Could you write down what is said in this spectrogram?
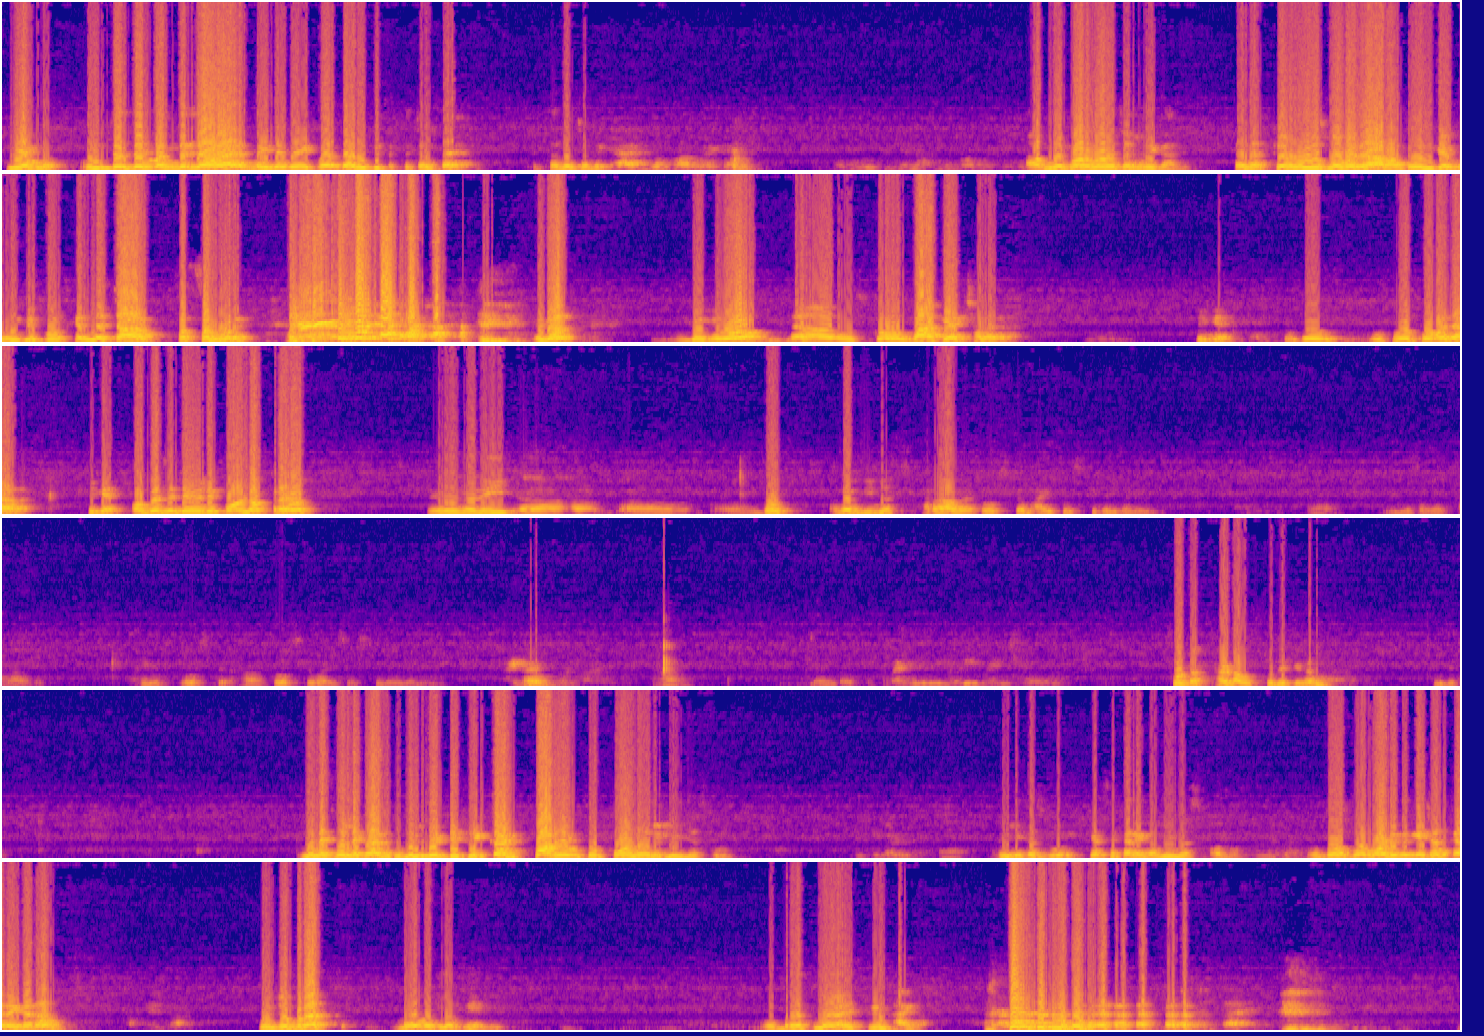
नियम उनतीस दिन मंदिर जा रहा है महीने में एक बार दारू पी सकते चलता है। यार तो चलेगा आपने फॉर्मूला में चलने का है ना? क्यों? उसमें मज़ा आ रहा तो उनके उनके कोर्स के अंदर चार सत्संग हो रहे हैं। क्योंकि वो उसको गा के अच्छा लग रहा है। ठीक है? तो उसको उसको मज़ा आ रहा है। ठीक है? Obviously they will be fond of travel they will very good अगर वीनस खराब है तो उसके भाई से उसकी नहीं बनेगी। हाँ वीनस अगर खराब है, ठीक है तो उसके हाँ तो उसके भाई से उसकी नहीं बनेगी। है। छोटा थर्ड हाउस को देखेगा ना। ठीक है। मैंने इसमें लिखा है will be difficult for him to follow religious rule religious rule कैसे करेगा वीनस फॉलो वो तो उसमें मॉडिफिकेशन करेगा ना। वो जो व्रत में मतलब कि वो व्रत में आइसक्रीम खाएगा।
